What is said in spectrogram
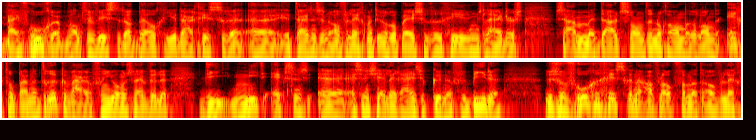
Wij vroegen, want we wisten dat België daar gisteren uh, tijdens een overleg met Europese regeringsleiders samen met Duitsland en nog andere landen echt op aan het drukken waren. Van jongens, wij willen die niet uh, essentiële reizen kunnen verbieden. Dus we vroegen gisteren na afloop van dat overleg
